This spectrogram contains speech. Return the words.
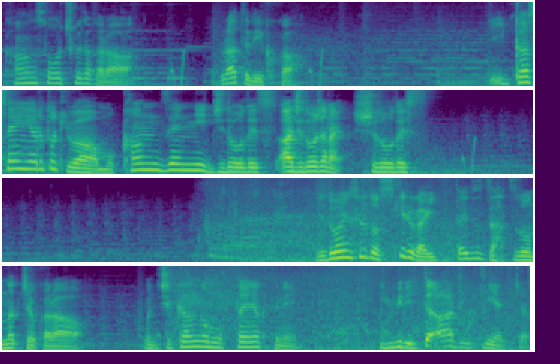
乾燥中だから、ラテで行くか。イカ戦やるときはもう完全に自動です。あ、自動じゃない。手動です。自動にするとスキルが1体ずつ発動になっちゃうから、もう時間がもったいなくてね、指でダーって一気にやっちゃう。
